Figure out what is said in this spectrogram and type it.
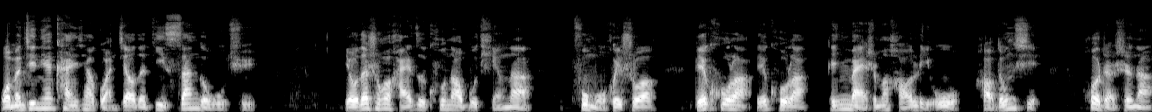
我们今天看一下管教的第三个误区。有的时候孩子哭闹不停呢，父母会说：“别哭了，别哭了，给你买什么好礼物、好东西，或者是呢，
